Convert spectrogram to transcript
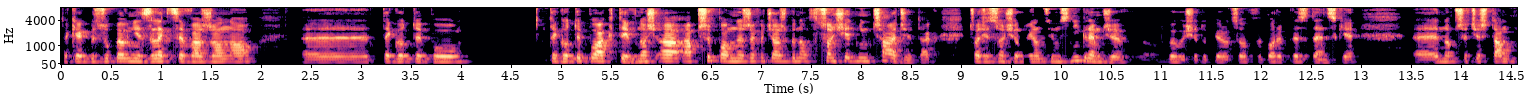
Tak jakby zupełnie zlekceważono tego typu tego typu aktywność, a, a przypomnę, że chociażby no, w sąsiednim Czadzie, tak, Czadzie sąsiadującym z Nigrem, gdzie odbyły się dopiero co wybory prezydenckie, e, no przecież tam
